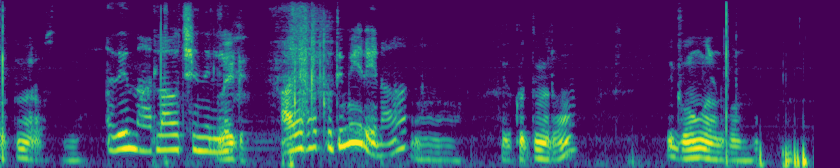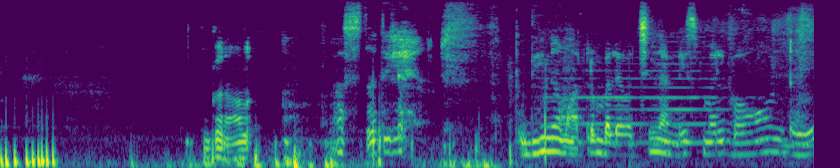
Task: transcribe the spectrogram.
కొత్తిమీర వస్తుంది. అది నాట్లా వచ్చింది లైట్ అది కొత్తిమీరేనా? ఇది కొత్తిమీర. ఇది గోంగూర అనుకోండి. ఇంకా రాల. వస్తుందిలే. పుదీనా మాత్రం భలే వచ్చిందండి. స్మెల్ బాగుంటుంది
